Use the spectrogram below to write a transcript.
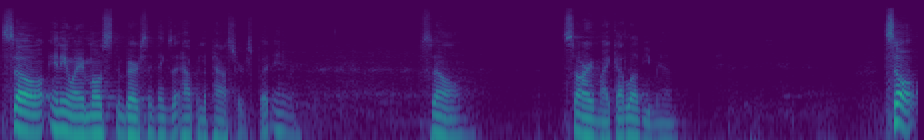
So, anyway, most embarrassing things that happen to pastors. But anyway. So, Sorry, Mike, I love you, man. So,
